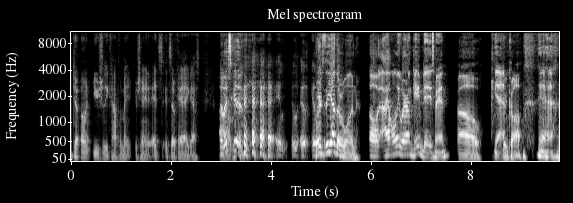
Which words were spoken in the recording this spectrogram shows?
don't usually compliment your chain. It's it's okay, I guess. Oh, that's um, good. it- it- it Where's was- the other one? Oh, I only wear on game days, man. Oh, Yeah, good call. yeah.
